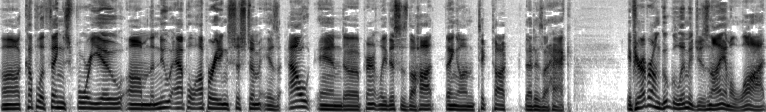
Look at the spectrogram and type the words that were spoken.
Uh, a couple of things for you. Um, the new Apple operating system is out, and uh, apparently this is the hot thing on TikTok. That is a hack. If you're ever on Google Images, and I am a lot,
